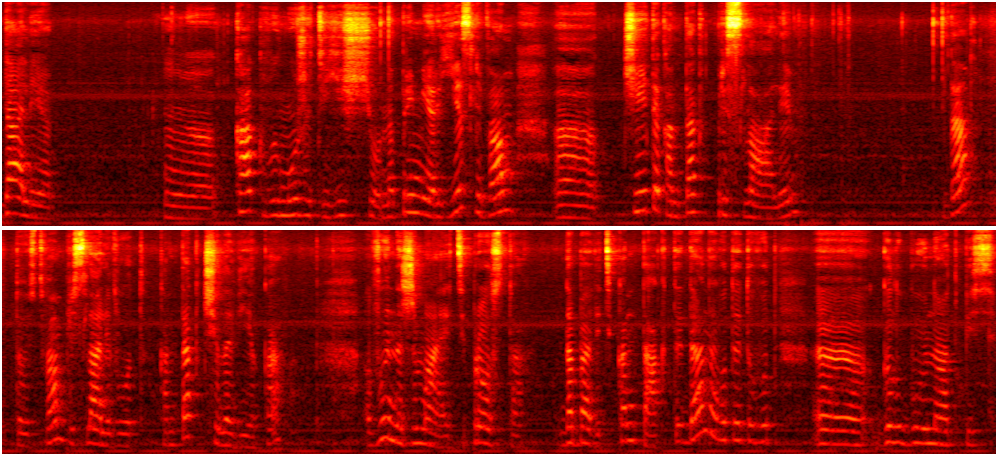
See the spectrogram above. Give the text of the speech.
Далее Э, как вы можете еще, например, если вам э, чей-то контакт прислали, да, то есть вам прислали вот контакт человека, вы нажимаете просто добавить контакты, да, на вот эту вот э, голубую надпись.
